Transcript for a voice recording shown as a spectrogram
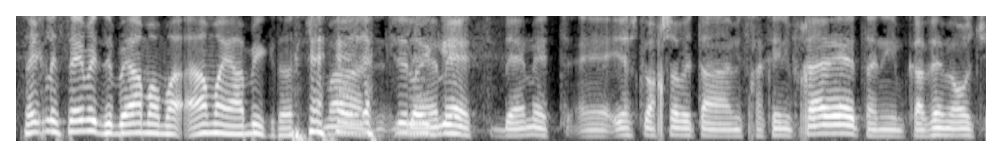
צריך לסיים את זה בעם היעמיק, אתה יודע, רק שלא יקרה. באמת, באמת, אה, יש לו עכשיו את המשחקי נבחרת, אני מקווה מאוד ש...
